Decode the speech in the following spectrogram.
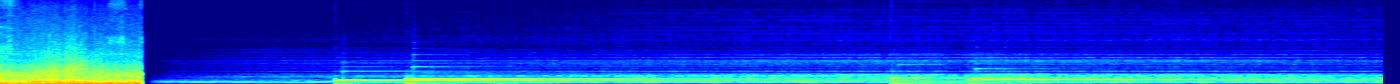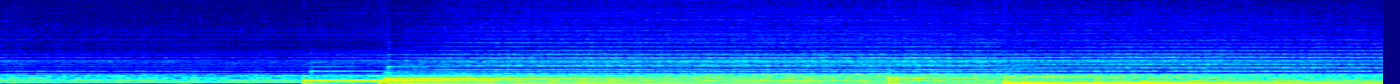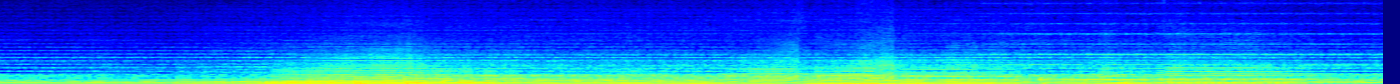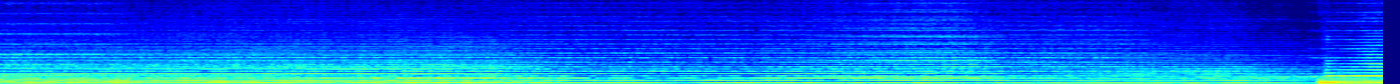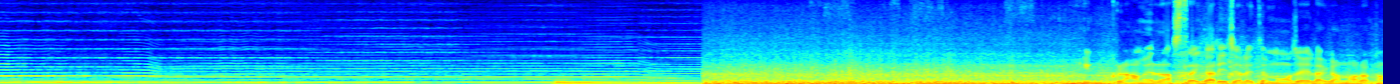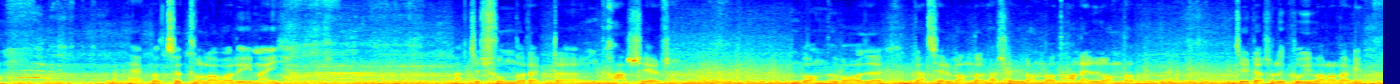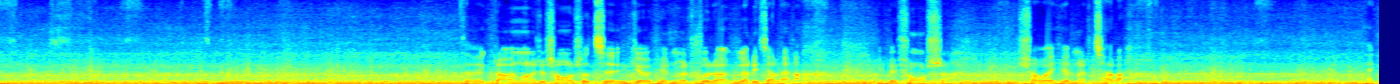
গ্রামের রাস্তায় গাড়ি চালাইতে মজাই লাগে অন্যরকম। এক হচ্ছে ধুলাবালি নাই হচ্ছে সুন্দর একটা ঘাসের গন্ধ পাওয়া যায়, গাছের গন্ধ, ঘাসের গন্ধ, ধানের গন্ধ, যেটা আসলে খুবই ভালো লাগে। তবে গ্রামের মানুষের সমস্যা হচ্ছে কেউ হেলমেট পরে গাড়ি চালায় না, এটাই সমস্যা, সবাই হেলমেট ছাড়া।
